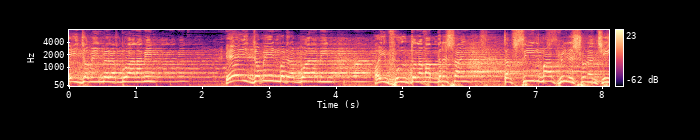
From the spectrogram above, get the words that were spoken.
এই জমিন রব্বু আলামিন এই জমিন বলে রব্বু আলামিন, ওই ফুলতলা মাদ্রাসায় তাফসীর মাহফিল শুনেছি।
